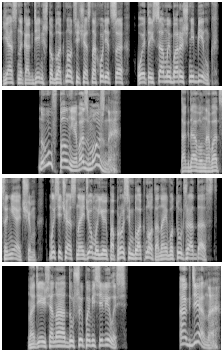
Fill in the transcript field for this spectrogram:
Ясно как день, что блокнот сейчас находится у этой самой барышни Бинг. Ну, вполне возможно. Тогда волноваться не о чем. Мы сейчас найдем ее и попросим блокнот, она его тут же отдаст. Надеюсь, она от души повеселилась. А где она?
